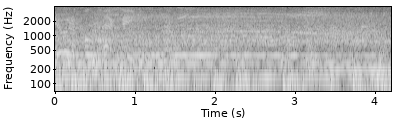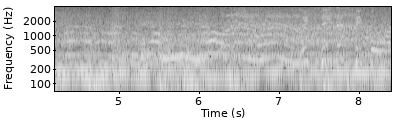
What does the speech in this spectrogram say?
Beautiful technique. We've seen this before.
